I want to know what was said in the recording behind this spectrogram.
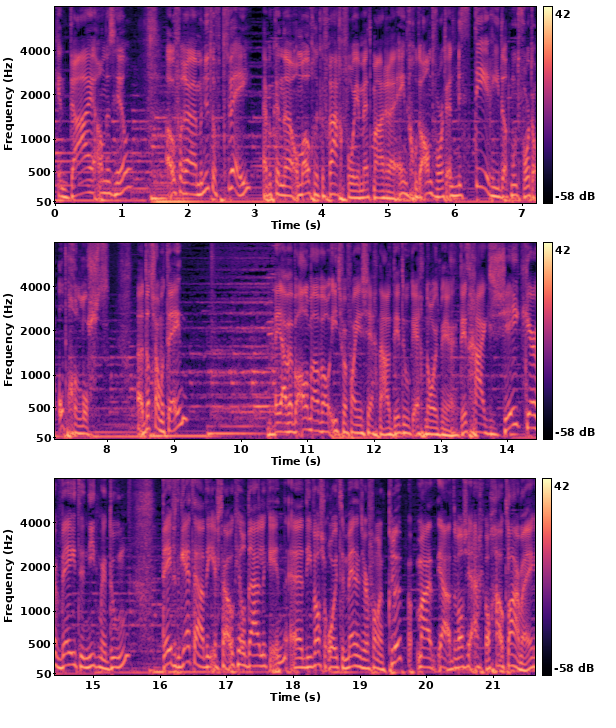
Q-Music en Die this Hill. Over een minuut of twee heb ik een eh, onmogelijke vraag voor je... met maar eh, één goed antwoord. Een mysterie dat moet worden opgelost. Eh, dat zometeen. En ja, we hebben allemaal wel iets waarvan je zegt... nou, dit doe ik echt nooit meer. Dit ga ik zeker weten niet meer doen. David Guetta, die is daar ook heel duidelijk in. Eh, die was ooit de manager van een club. Maar ja, daar was hij eigenlijk al gauw klaar mee.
